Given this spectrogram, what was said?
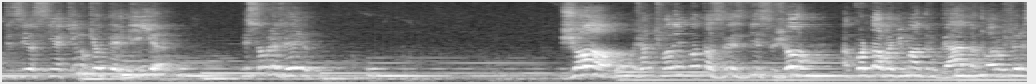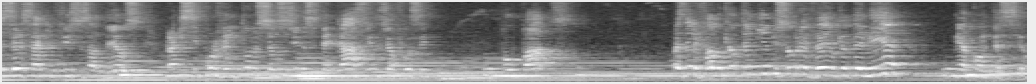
dizia assim: aquilo que eu temia me sobreveio. Jó, já te falei quantas vezes disso, Jó acordava de madrugada para oferecer sacrifícios a Deus, para que se porventura os seus filhos pecassem, eles já fossem poupados. Mas ele fala: o que eu temia me sobreveio, o que eu temia me aconteceu.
